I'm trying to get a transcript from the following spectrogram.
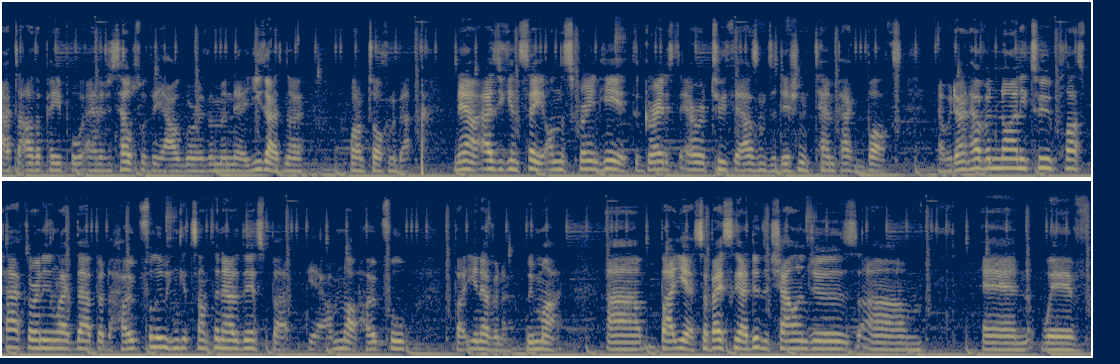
out to other people, and it just helps with the algorithm. And yeah, you guys know what I'm talking about. Now, as you can see on the screen here, the Greatest Era 2000s edition 10 pack box. Now we don't have a 92 plus pack or anything like that, but hopefully we can get something out of this. But yeah, I'm not hopeful, but you never know. We might. Um, but yeah, so basically I did the challenges um, and we've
